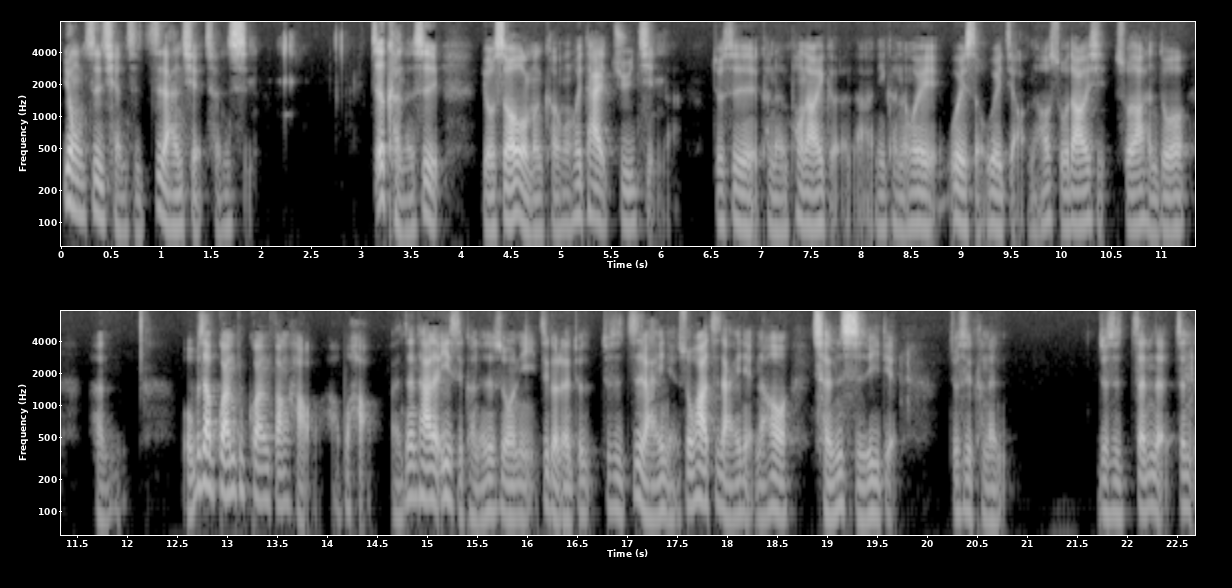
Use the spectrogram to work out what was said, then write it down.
用字遣词自然且诚实，这可能是有时候我们可能会太拘谨了，就是可能碰到一个人啊，你可能会畏手畏脚，然后说到一些说到很多很我不知道官不官方好好不好，反正他的意思可能是说你这个人就就是自然一点，说话自然一点，然后诚实一点，就是可能。就是真的，真的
